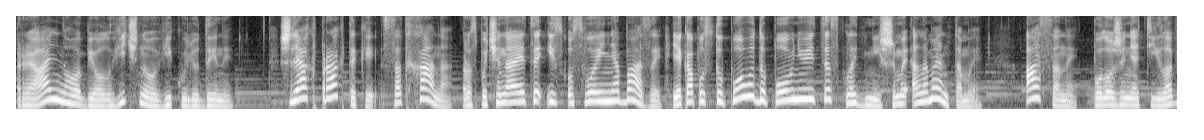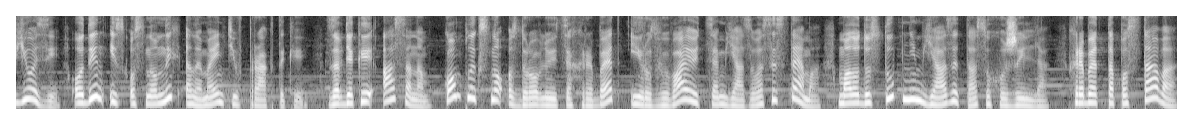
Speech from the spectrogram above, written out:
реального біологічного віку людини. Шлях практики садхана розпочинається із освоєння бази, яка поступово доповнюється складнішими елементами. Асани положення тіла в йозі один із основних елементів практики. Завдяки асанам комплексно оздоровлюється хребет і розвиваються м'язова система, малодоступні м'язи та сухожилля. Хребет та постава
